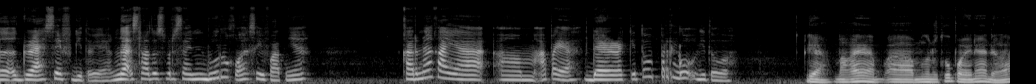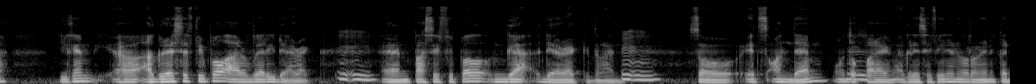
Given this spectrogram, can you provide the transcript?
uh, agresif gitu ya nggak 100% buruk loh sifatnya karena kayak um, apa ya direct itu perlu gitu loh Ya makanya uh, menurutku poinnya adalah you can uh, aggressive people are very direct Mm-mm. and passive people nggak direct gitu kan. Mm-mm. So it's on them untuk para yang agresif ini nurunin ke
